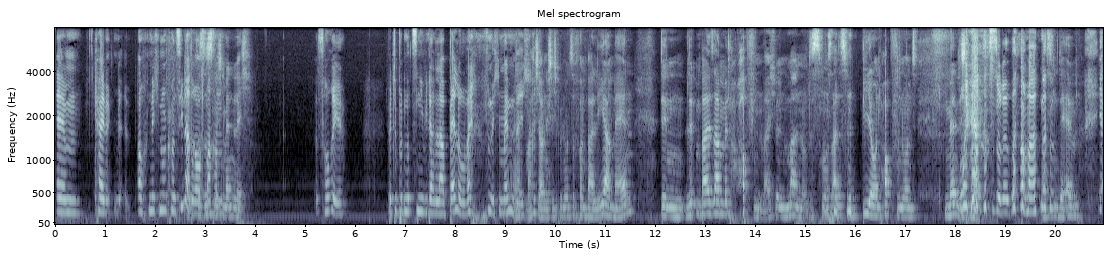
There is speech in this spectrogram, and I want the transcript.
ähm, keine, auch nicht nur Concealer drauf das ist nicht machen? männlich. Sorry. Bitte benutzt nie wieder Labello, weil das ist nicht männlich. Ja, Mache ich auch nicht. Ich benutze von Balea Man den Lippenbalsam mit Hopfen, weil ich bin ein Mann und das muss alles mit Bier und Hopfen und Woher Männlichkeit. hast du das aber? Aus dem DM. Ja,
